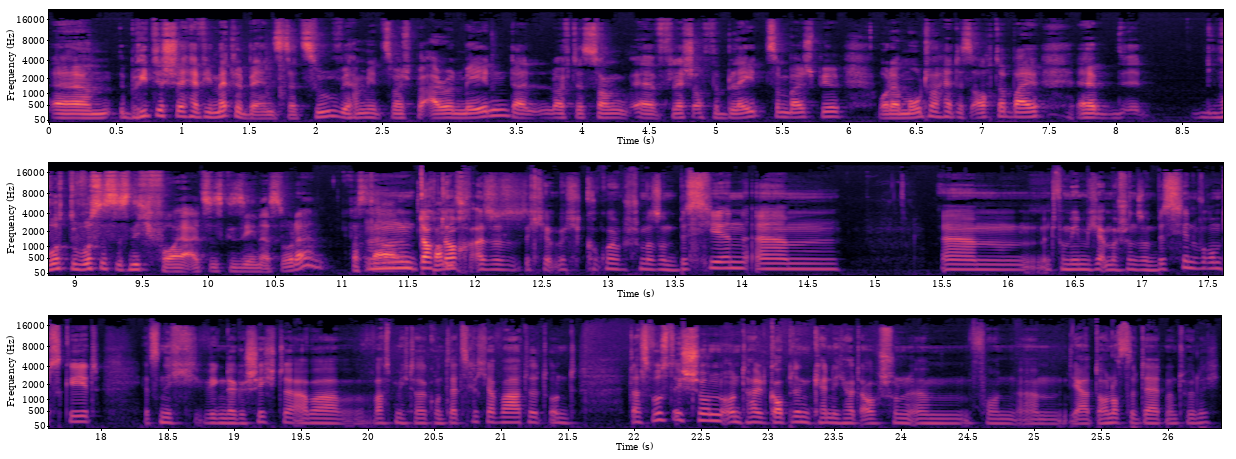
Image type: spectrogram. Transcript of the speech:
ähm, britische Heavy Metal Bands dazu. Wir haben hier zum Beispiel Iron Maiden, da läuft der Song äh, Flash of the Blade zum Beispiel oder Motorhead ist auch dabei. Äh, du wusstest es nicht vorher, als du es gesehen hast, oder? Was da mm, doch, kommt? doch. Also ich, ich gucke schon mal so ein bisschen. Ähm ähm, informiere mich immer schon so ein bisschen, worum es geht. Jetzt nicht wegen der Geschichte, aber was mich da grundsätzlich erwartet. Und das wusste ich schon. Und halt Goblin kenne ich halt auch schon ähm, von, ähm, ja, Dawn of the Dead natürlich.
